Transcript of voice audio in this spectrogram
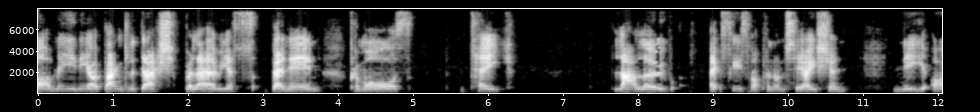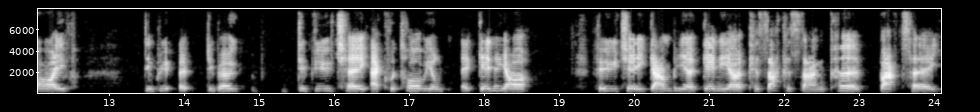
Armenia Bangladesh Belarus Benin Comoros take Lalu excuse my pronunciation Nive Djibouti Equatorial Guinea Fiji, Gambia, Guinea, Kazakhstan, Kiribati,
